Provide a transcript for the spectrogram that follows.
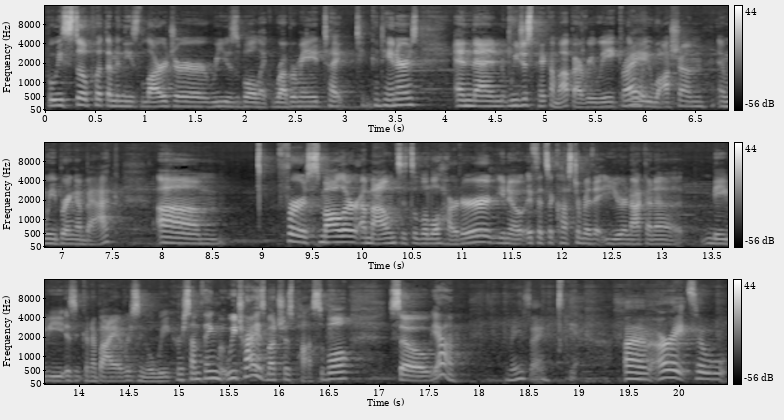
But we still put them in these larger reusable like Rubbermaid type t- containers, and then we just pick them up every week and we wash them and we bring them back. Um, for smaller amounts it's a little harder you know if it's a customer that you're not gonna maybe isn't gonna buy every single week or something but we try as much as possible so yeah Amazing. Yeah. Um, all right, so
